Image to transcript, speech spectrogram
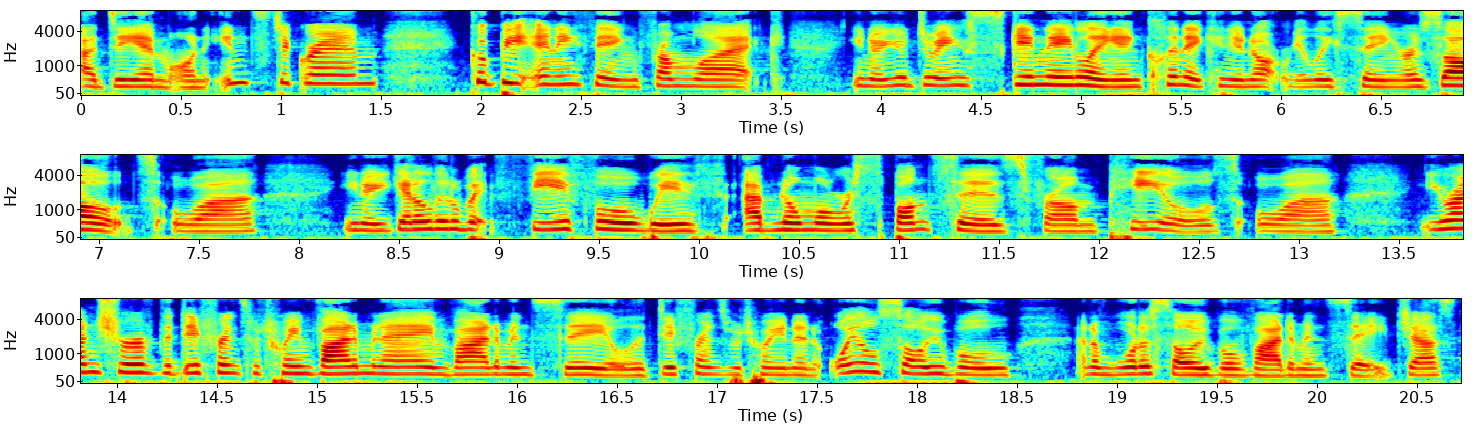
a DM on Instagram. Could be anything from like, you know, you're doing skin needling in clinic and you're not really seeing results, or you know, you get a little bit fearful with abnormal responses from peels, or you're unsure of the difference between vitamin A and vitamin C, or the difference between an oil soluble and a water soluble vitamin C, just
